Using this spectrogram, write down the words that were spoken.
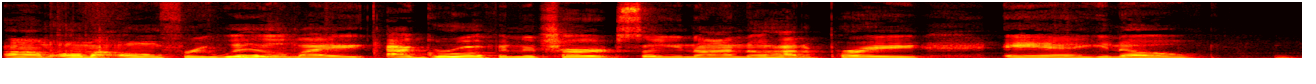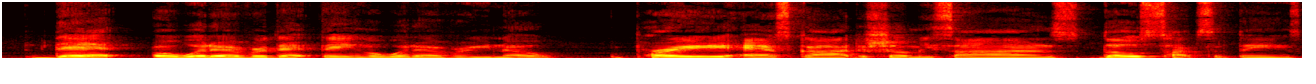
um, on my own free will. Like I grew up in the church, so you know I know how to pray, and you know that or whatever that thing or whatever you know pray ask god to show me signs those types of things.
